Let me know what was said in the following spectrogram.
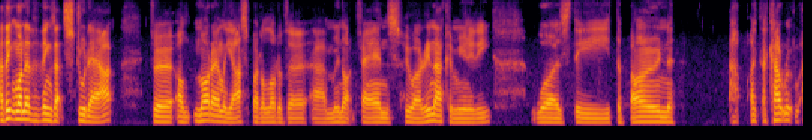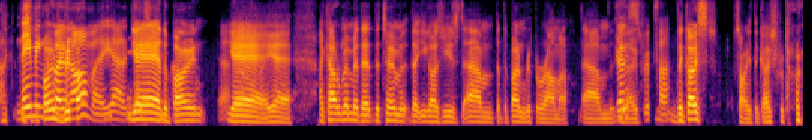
I think one of the things that stood out for uh, not only us but a lot of the uh, Moon Knight fans who are in our community was the the bone. I, I can't re- I- is it naming the bone armor yeah Yeah, the Ripper. bone. Yeah. Yeah, yeah. I can't remember the, the term that you guys used, um, but the bone ripper armor. Um, you know, ghost ripper the ghost. Sorry, the ghost ripper.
